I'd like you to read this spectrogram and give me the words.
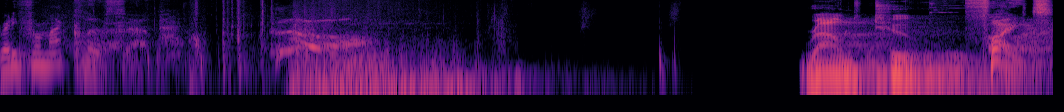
Ready for my close-up. Round two, fight!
